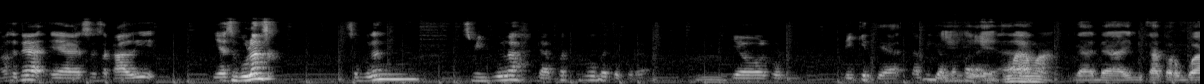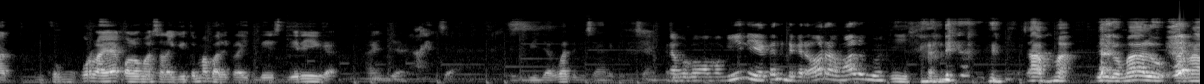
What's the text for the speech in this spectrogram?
maksudnya ya sesekali ya sebulan se- sebulan seminggu lah dapat gue baca Quran. Hmm. ya walaupun dikit ya tapi gak Iya, apa-apa lah iya, ya. itu mah mah gak ada indikator buat ukur-ukur lah ya kalau masalah gitu mah balik lagi ke diri sendiri gak aja Aja. Jadi bijak banget ini sehari ini sehari kenapa gue ngomong gini ya? Kan denger orang malu gue iya sama. Gue juga malu karena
